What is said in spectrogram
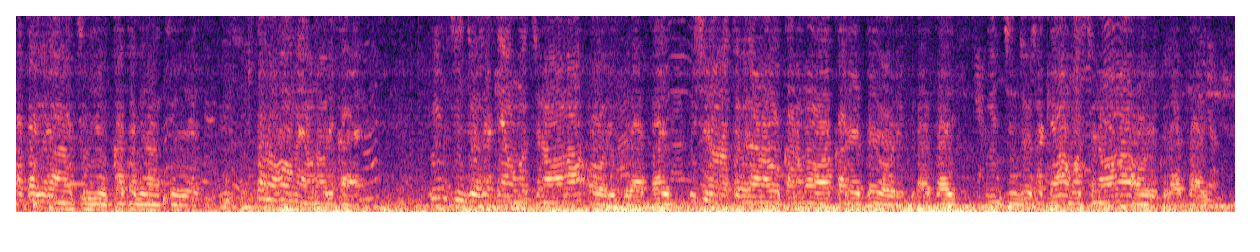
片平の通片平の通北の方面を乗り換え。運賃乗車券をお持ちのままお降りください後ろの扉の方からも分かれてお降りください運賃乗車券をお持ちのままお降りください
